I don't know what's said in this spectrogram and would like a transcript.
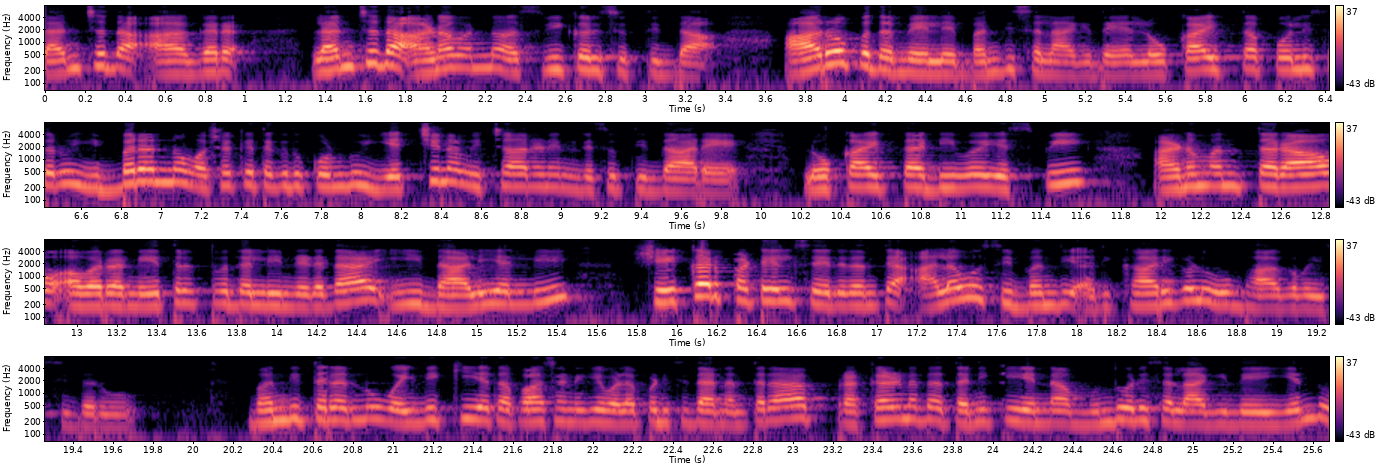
ಲಂಚದ ಆಗರ, ಲಂಚದ ಹಣವನ್ನು ಸ್ವೀಕರಿಸುತ್ತಿದ್ದ ಆರೋಪದ ಮೇಲೆ ಬಂಧಿಸಲಾಗಿದೆ. ಲೋಕಾಯುಕ್ತ ಪೊಲೀಸರು ಇಬ್ಬರನ್ನು ವಶಕ್ಕೆ ತೆಗೆದುಕೊಂಡು ಹೆಚ್ಚಿನ ವಿಚಾರಣೆ ನಡೆಸುತ್ತಿದ್ದಾರೆ. ಲೋಕಾಯುಕ್ತ ಡಿವೈಎಸ್ಪಿ ಹಣಮಂತರಾವ್ ಅವರ ನೇತೃತ್ವದಲ್ಲಿ ನಡೆದ ಈ ದಾಳಿಯಲ್ಲಿ ಶೇಖರ್ ಪಟೇಲ್ ಸೇರಿದಂತೆ ಹಲವು ಸಿಬ್ಬಂದಿ ಅಧಿಕಾರಿಗಳು ಭಾಗವಹಿಸಿದರು ಬಂಧಿತರನ್ನು ವೈದ್ಯಕೀಯ ತಪಾಸಣೆಗೆ ಒಳಪಡಿಸಿದ ನಂತರ ಪ್ರಕರಣದ ತನಿಖೆಯನ್ನು ಮುಂದುವರಿಸಲಾಗಿದೆ ಎಂದು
